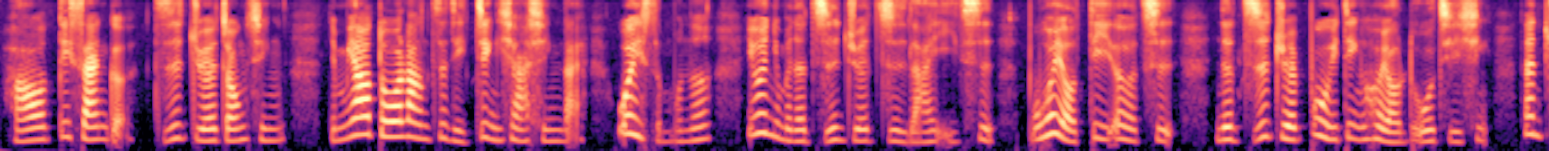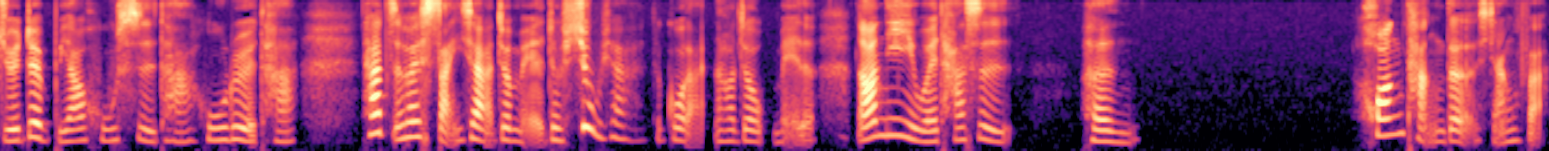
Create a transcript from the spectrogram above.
好，第三个直觉中心，你们要多让自己静下心来。为什么呢？因为你们的直觉只来一次，不会有第二次。你的直觉不一定会有逻辑性，但绝对不要忽视它，忽略它。它只会闪一下就没了，就咻一下就过来，然后就没了。然后你以为它是很荒唐的想法，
